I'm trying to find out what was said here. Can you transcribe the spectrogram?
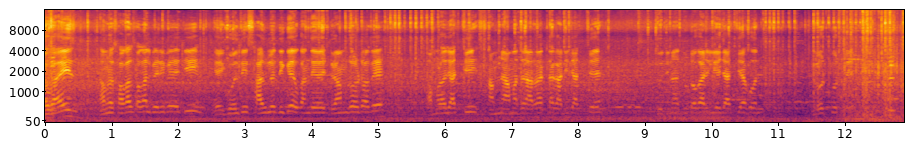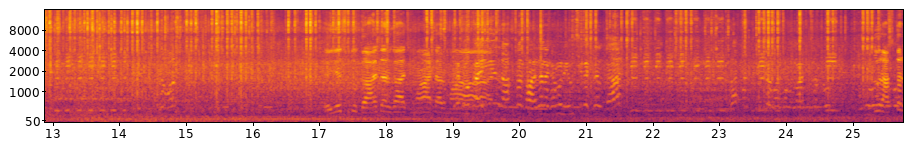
তো গাইজ আমরা সকাল সকাল বেরিয়ে পেরেছি এই গলতির সারগুলোর দিকে ওখান থেকে ড্রাম রোড হবে। আমরা যাচ্ছি সামনে আমাদের আরও একটা গাড়ি যাচ্ছে। দুদিনা দুটো গাড়ি নিয়ে যাচ্ছি এখন লোড করতে। এই যে শুধু গাছ আর গাছ মাঠ আর মাঠ। রাস্তার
